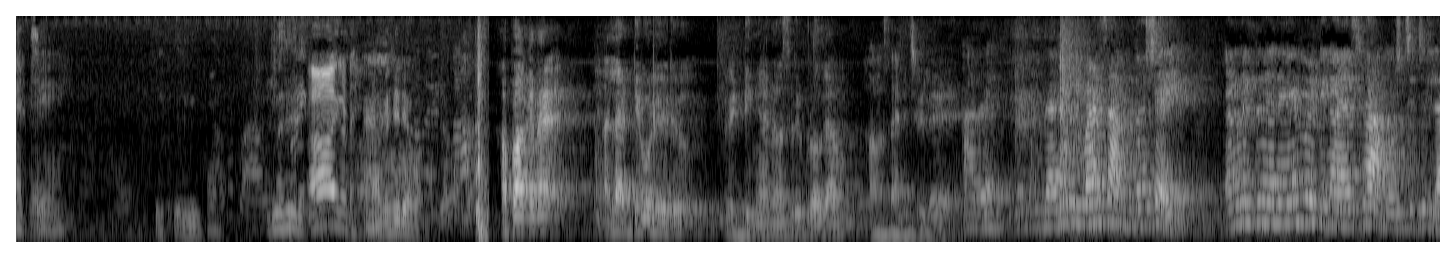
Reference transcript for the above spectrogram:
അച്ഛേ അപ്പൊ. അങ്ങനെ നല്ല അടിപൊളി ഒരു വെഡിങ് ആനിവേഴ്സറി പ്രോഗ്രാം അവസാനിച്ചു അല്ലേ അതെ. എന്തായാലും ഒരുപാട് സന്തോഷമായി ഞങ്ങൾ ഇതുവരെയും വെഡിങ് ആനിവേഴ്സറി ആഘോഷിച്ചിട്ടില്ല.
